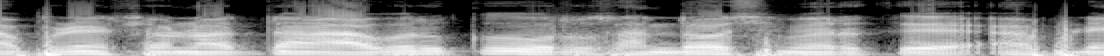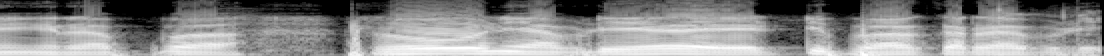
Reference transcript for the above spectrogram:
அப்படின்னு சொன்னால் தான் அவருக்கும் ஒரு சந்தோஷம் இருக்குது அப்படிங்கிறப்போ ரோஹினி அப்படியே எட்டி பார்க்குறா அப்படி.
